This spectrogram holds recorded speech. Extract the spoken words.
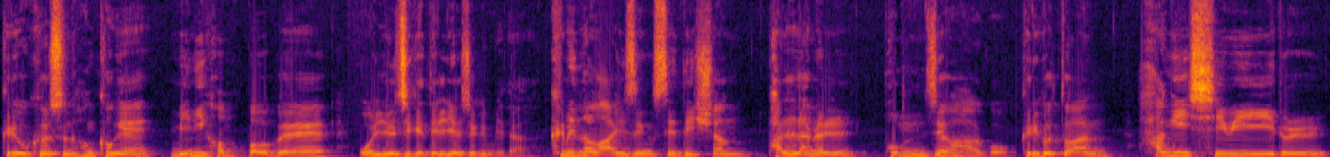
그리고 그것은 홍콩의 미니 헌법에 올려지게 될 예정입니다. Criminalizing sedition, 반란을 범죄화하고 그리고 또한 항의 시위를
